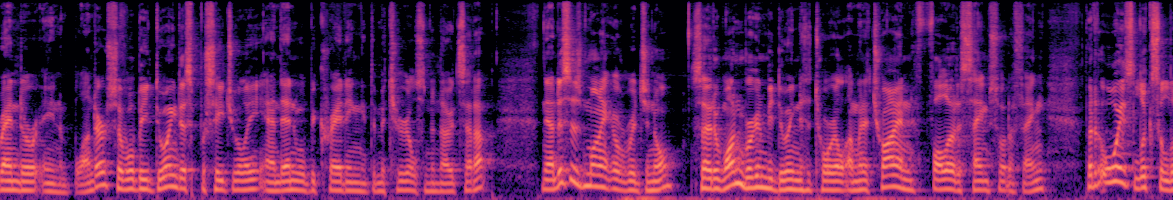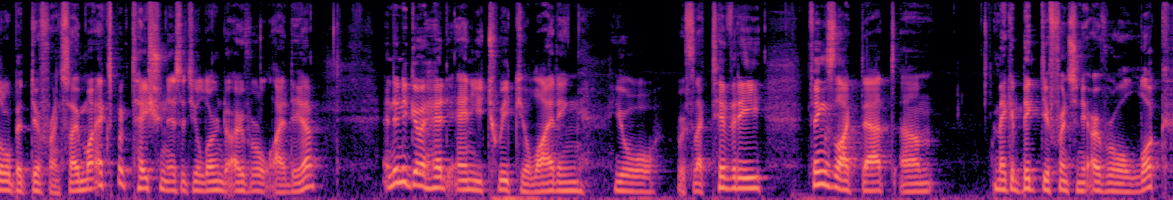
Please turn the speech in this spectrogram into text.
render in Blender. So we'll be doing this procedurally and then we'll be creating the materials in the node setup. Now this is my original, so the one we're going to be doing the tutorial, I'm going to try and follow the same sort of thing, but it always looks a little bit different. So my expectation is that you'll learn the overall idea and then you go ahead and you tweak your lighting, your reflectivity, things like that. Um, make a big difference in the overall look,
